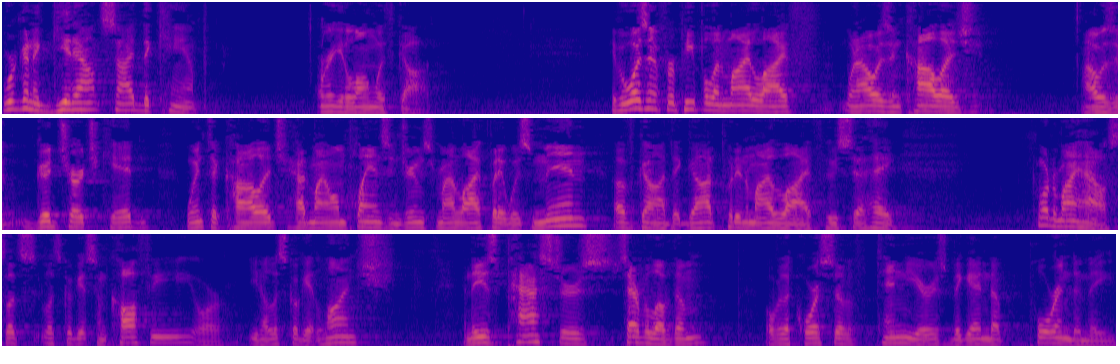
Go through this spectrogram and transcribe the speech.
We're going to get outside the camp. We're going to get along with God. If it wasn't for people in my life, when I was in college, I was a good church kid went to college, had my own plans and dreams for my life, but it was men of God that God put into my life who said, hey, come over to my house. Let's, let's go get some coffee or, you know, let's go get lunch. And these pastors, several of them, over the course of 10 years, began to pour into me.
